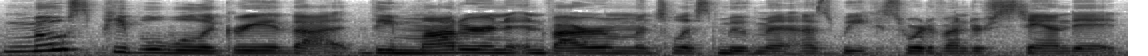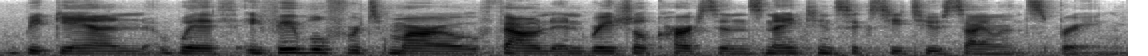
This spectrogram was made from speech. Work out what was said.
most people will agree that the modern environmentalist movement, as we sort of understand it, began with A Fable for Tomorrow, found in Rachel Carson's 1962 Silent Spring.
